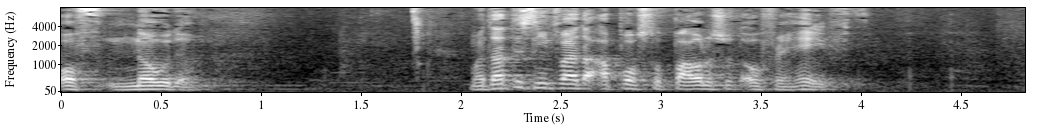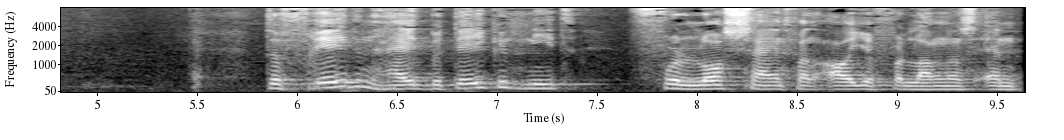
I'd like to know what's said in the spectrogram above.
of noden. Maar dat is niet waar de apostel Paulus het over heeft. Tevredenheid betekent niet verlost zijn van al je verlangens en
